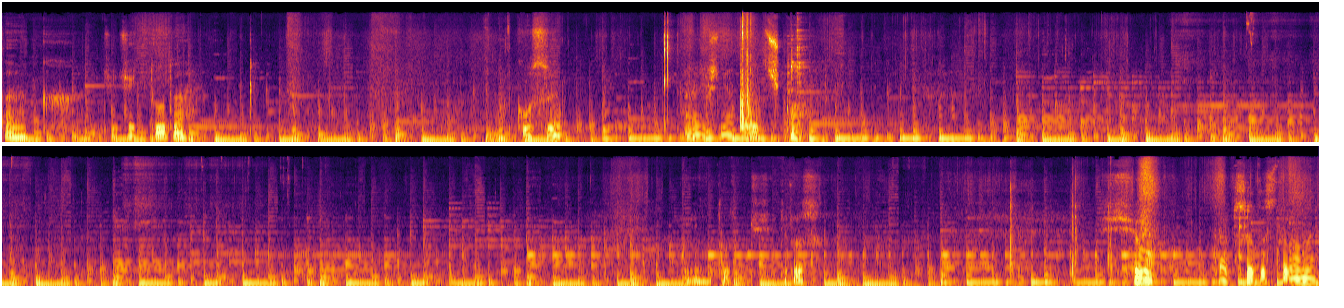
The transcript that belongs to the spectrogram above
Так, чуть-чуть туда. Откусываем лишнюю вот тут чуть-чуть раз. Все. Так, с этой стороны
